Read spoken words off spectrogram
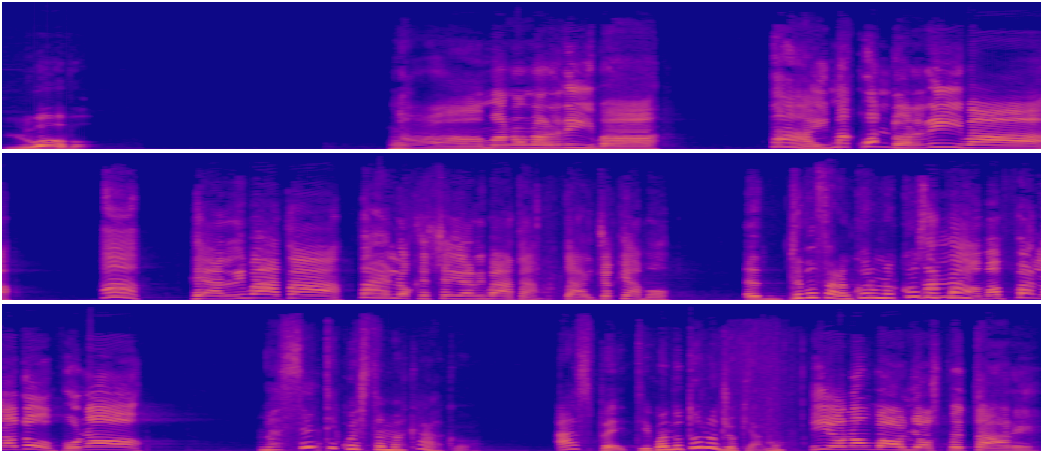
L'uovo. No, ma non arriva. Dai, ma quando arriva? Ah, è arrivata! Bello che sei arrivata! Dai, giochiamo! Eh, devo fare ancora una cosa. Ma no, ma falla dopo, no! Ma senti questo macaco. Aspetti, quando torno giochiamo. Io non voglio aspettare!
